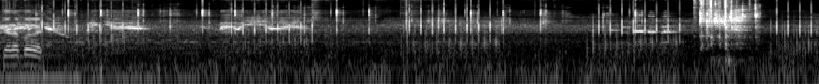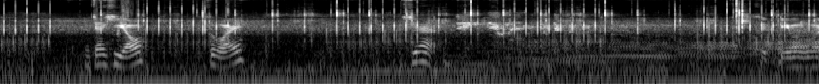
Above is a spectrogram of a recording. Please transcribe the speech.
เจอระเบิด ใจเขียว สวย เชี่ยสิบทีมึงไง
